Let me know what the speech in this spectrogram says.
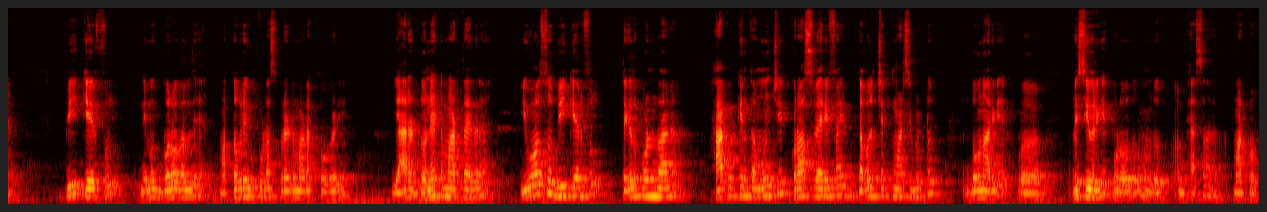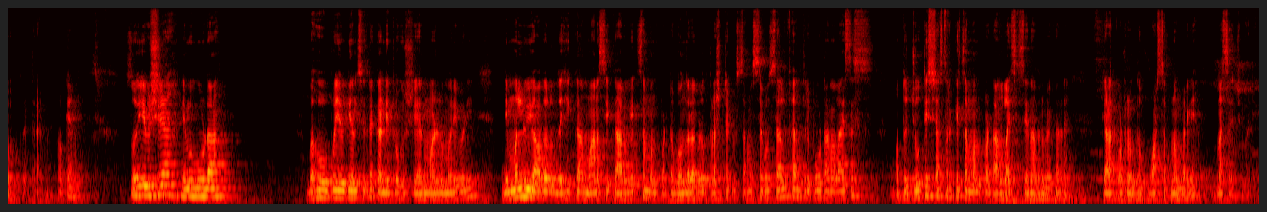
ಬಿ ಕೇರ್ಫುಲ್ ನಿಮಗೆ ಬರೋದಲ್ಲದೆ ಮತ್ತೊಬ್ಬರಿಗೂ ಕೂಡ ಸ್ಪ್ರೆಡ್ ಮಾಡೋಕ್ಕೆ ಹೋಗಬೇಡಿ. ಯಾರು ಡೊನೇಟ್ ಮಾಡ್ತಾ ಇದ್ದಾರೆ ಯು ಆಲ್ಸೋ ಬಿ ಕೇರ್ಫುಲ್ ತೆಗೆದುಕೊಂಡಾಗ ಹಾಕೋಕ್ಕಿಂತ ಮುಂಚೆ ಕ್ರಾಸ್ ವೆರಿಫೈ ಡಬಲ್ ಚೆಕ್ ಮಾಡಿಸಿಬಿಟ್ಟು ಡೋನಾರ್ಗೆ ರಿಸೀವರ್ಗೆ ಕೊಡೋದು ಒಂದು ಅಭ್ಯಾಸ ಮಾಡ್ಕೋಬೇಕು ಮಿತ್ರ ಓಕೆ ಸೊ ಈ ವಿಷಯ ನಿಮಗೂ ಕೂಡ ಬಹು ಉಪಯೋಗಿ ಅನಿಸಿದರೆ ಖಂಡಿತವಾಗೂ ಶೇರ್ ಮಾಡಲು ಮರಿಬೇಡಿ. ನಿಮ್ಮಲ್ಲೂ ಯಾವುದಾದ್ರು ದೈಹಿಕ, ಮಾನಸಿಕ, ಆರೋಗ್ಯಕ್ಕೆ ಸಂಬಂಧಪಟ್ಟ ಗೊಂದಲಗಳು, ಪ್ರಶ್ನೆಗಳು, ಸಮಸ್ಯೆಗಳು ಸೆಲ್ಫ್ ಹೆಲ್ತ್ ರಿಪೋರ್ಟ್ ಅನಾಲೈಸಿಸ್ ಮತ್ತು ಜ್ಯೋತಿಷ್ ಶಾಸ್ತ್ರಕ್ಕೆ ಸಂಬಂಧಪಟ್ಟ ಅನಾಲೈಸಿಸ್ ಏನಾದರೂ ಬೇಕಾದರೆ ಕೆಳಗೆ ವಾಟ್ಸಪ್ ನಂಬರ್ಗೆ ಮೆಸೇಜ್ ಮಾಡಿ.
